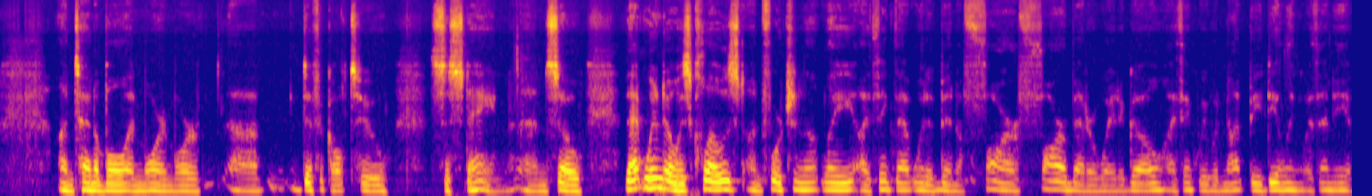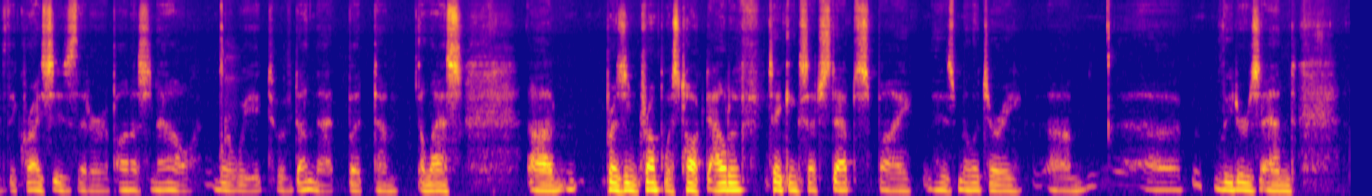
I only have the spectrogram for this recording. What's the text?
untenable and more and more uh, difficult to sustain. And so that window has closed, unfortunately. I think that would have been a far, far better way to go. I think we would not be dealing with any of the crises that are upon us now were we to have done that. But um, alas, uh, President Trump was talked out of taking such steps by his military um, leaders, and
